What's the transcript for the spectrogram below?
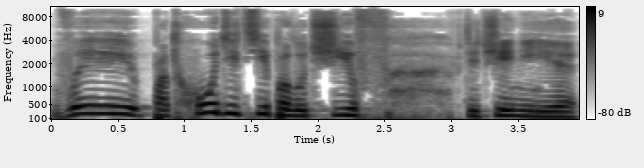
Вы подходите, получив в течение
